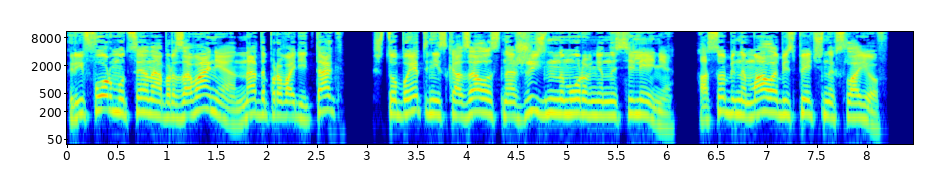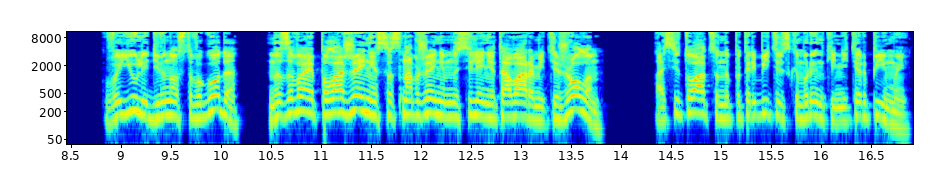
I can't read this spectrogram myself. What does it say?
Реформу ценообразования надо проводить так, чтобы это не сказалось на жизненном уровне населения, особенно малообеспеченных слоев. В июле 90 -го года, называя положение со снабжением населения товарами тяжелым, а ситуацию на потребительском рынке нетерпимой,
